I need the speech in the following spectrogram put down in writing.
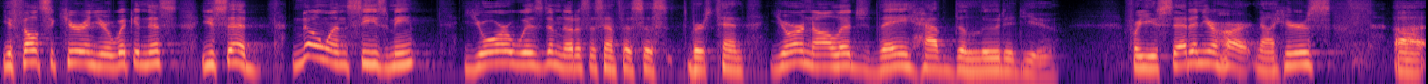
You felt secure in your wickedness. You said, No one sees me. Your wisdom, notice this emphasis, verse 10, your knowledge, they have deluded you. For you said in your heart, now here's uh,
